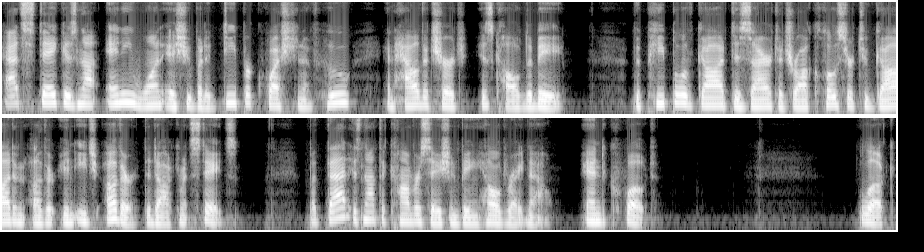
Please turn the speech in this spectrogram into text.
at stake is not any one issue but a deeper question of who and how the church is called to be. The people of God desire to draw closer to God and other in each other, the document states. But that is not the conversation being held right now. End quote. Look,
